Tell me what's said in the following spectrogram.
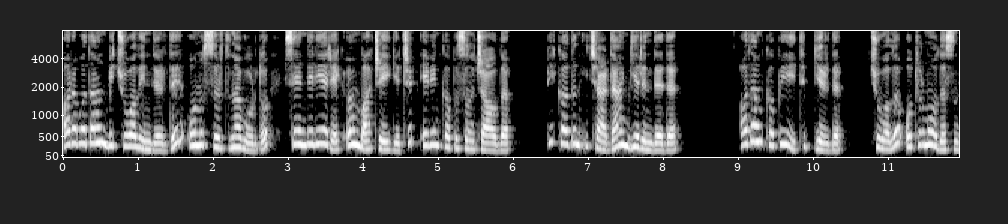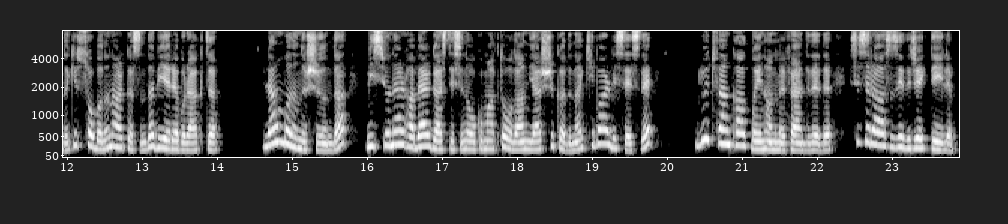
Arabadan bir çuval indirdi, onu sırtına vurdu, sendeleyerek ön bahçeyi geçip evin kapısını çaldı. Bir kadın içeriden girin dedi. Adam kapıyı itip girdi. Çuvalı oturma odasındaki sobanın arkasında bir yere bıraktı. Lambanın ışığında misyoner haber gazetesini okumakta olan yaşlı kadına kibar bir sesle ''Lütfen kalkmayın hanımefendi'' dedi. ''Sizi rahatsız edecek değilim.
